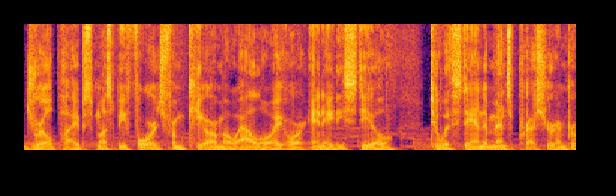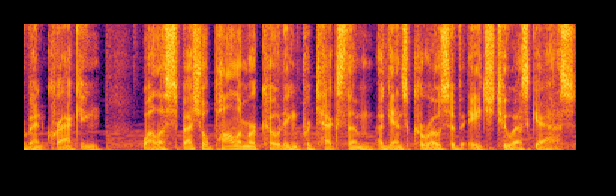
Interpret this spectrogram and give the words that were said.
Drill pipes must be forged from K-Armo alloy or N80 steel to withstand immense pressure and prevent cracking, while a special polymer coating protects them against corrosive H2S gas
